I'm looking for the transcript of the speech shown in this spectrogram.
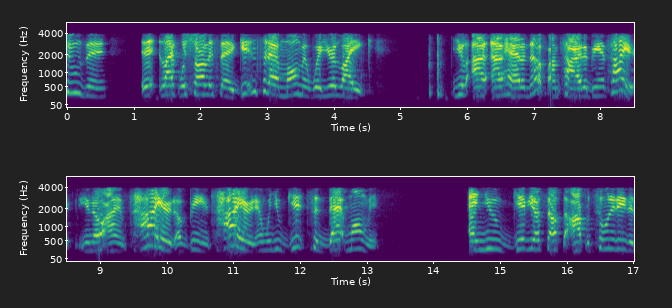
choosing it like what Charlotte said, getting to that moment where you're like you I I've had enough. I'm tired of being tired. You know, I am tired of being tired and when you get to that moment and you give yourself the opportunity to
